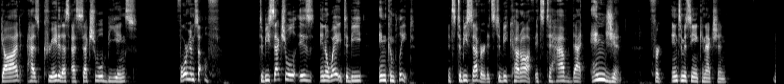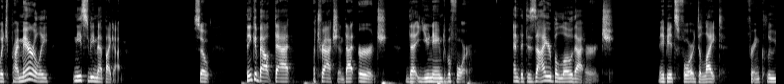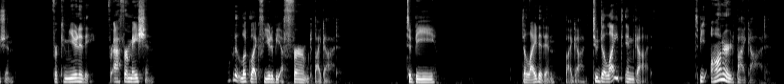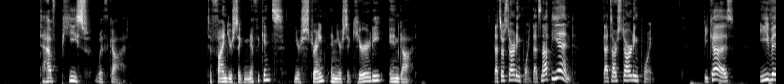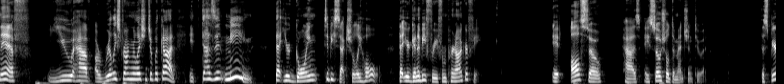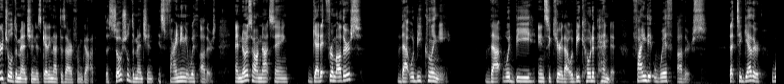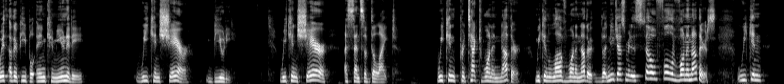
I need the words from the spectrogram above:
God has created us as sexual beings for himself. To be sexual is, in a way, to be incomplete. It's to be severed. It's to be cut off. It's to have that engine for intimacy and connection, which primarily needs to be met by God. So think about that attraction, that urge that you named before, and the desire below that urge. Maybe it's for delight, for inclusion, for community, for affirmation. What would it look like for you to be affirmed by God? To be delighted in by God, to delight in God, to be honored by God, to have peace with God to find your significance, your strength, and your security in God. That's our starting point. That's not the end. That's our starting point. Because even if you have a really strong relationship with God, it doesn't mean that you're going to be sexually whole, that you're going to be free from pornography. It also has a social dimension to it. The spiritual dimension is getting that desire from God. The social dimension is finding it with others. And notice how I'm not saying get it from others. That would be clingy. That would be insecure. That would be codependent. Find it with others. That together with other people in community, we can share beauty. We can share a sense of delight. We can protect one another we can love one another. The New Testament is so full of one another's. We can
